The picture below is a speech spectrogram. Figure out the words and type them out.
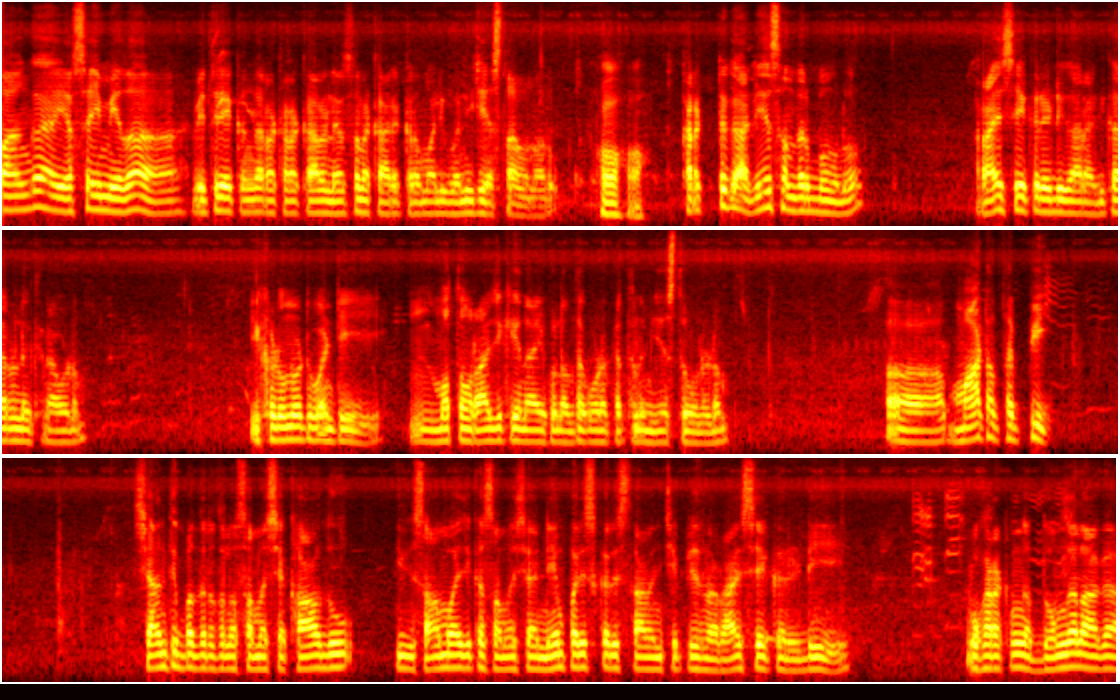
భాగంగా ఎస్ఐ మీద వ్యతిరేకంగా రకరకాల నిరసన కార్యక్రమాలు ఇవన్నీ చేస్తూ ఉన్నారు. కరెక్ట్గా అదే సందర్భంలో రాజశేఖర రెడ్డి గారు అధికారంలోకి రావడం ఇక్కడ ఉన్నటువంటి మొత్తం రాజకీయ నాయకులంతా కూడా పెత్తనం చేస్తూ ఉండడం మాట తప్పి శాంతి భద్రతల సమస్య కాదు ఇది సామాజిక సమస్య నేను పరిష్కరిస్తానని చెప్పేసిన రాజశేఖర రెడ్డి ఒక రకంగా దొంగలాగా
